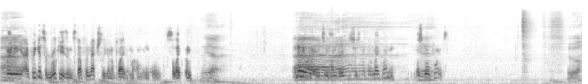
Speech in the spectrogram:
Uh, I mean, yeah, if we get some rookies and stuff, we're naturally going to play them, aren't we? Or select them. yeah. But anyone over Uh, 200 is just not going to make money or score yeah. points. Ugh,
